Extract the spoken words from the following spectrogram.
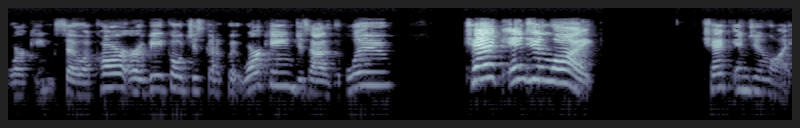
working. So a car or a vehicle just going to quit working just out of the blue. Check engine light. Check engine light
